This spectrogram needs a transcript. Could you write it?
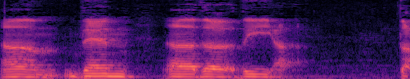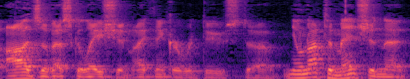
um, then uh, the the uh, the odds of escalation, I think, are reduced. Uh, you know, not to mention that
